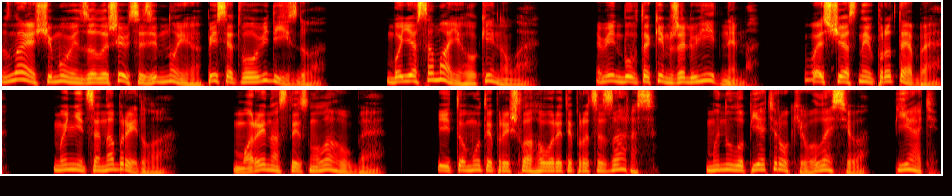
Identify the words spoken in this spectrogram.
Знаєш, чому він залишився зі мною після твого від'їзду? Бо я сама його кинула. Він був таким жалюгідним, весь час нив про тебе. Мені це набридло. Марина стиснула губи. І тому ти прийшла говорити про це зараз? Минуло п'ять років, Олесю, п'ять.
